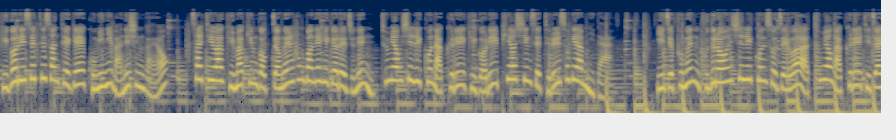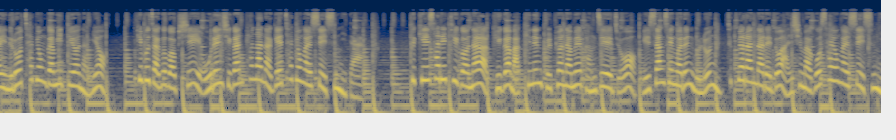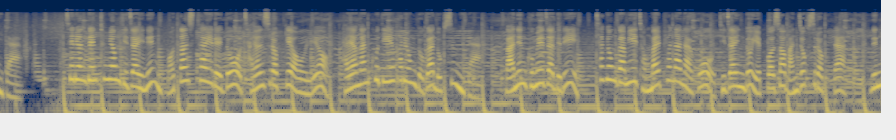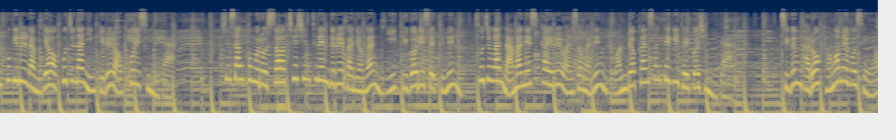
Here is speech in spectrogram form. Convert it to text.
귀걸이 세트 선택에 고민이 많으신가요? 살티와 귀막힘 걱정을 한 번에 해결해주는 투명 실리콘 아크릴 귀걸이 피어싱 세트를 소개합니다. 이 제품은 부드러운 실리콘 소재와 투명 아크릴 디자인으로 착용감이 뛰어나며 피부 자극 없이 오랜 시간 편안하게 착용할 수 있습니다. 특히 살이 튀거나 귀가 막히는 불편함을 방지해주어 일상생활은 물론 특별한 날에도 안심하고 사용할 수 있습니다. 세련된 투명 디자인은 어떤 스타일에도 자연스럽게 어울려 다양한 코디의 활용도가 높습니다. 많은 구매자들이 착용감이 정말 편안하고 디자인도 예뻐서 만족스럽다 는 후기를 남겨 꾸준한 인기를 얻고 있습니다. 신상품으로서 최신 트렌드를 반영한 이 귀걸이 세트는 소중한 나만의 스타일을 완성하는 완벽한 선택이 될 것입니다. 지금 바로 경험해보세요.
